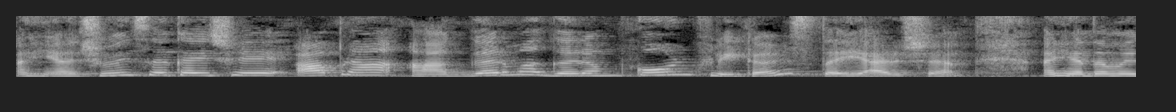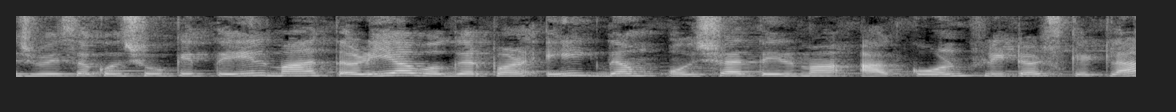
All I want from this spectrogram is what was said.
અહીંયા જોઈ શકાય છે આપણા આ ગરમા ગરમ કોર્ન ફ્લિટર્સ તૈયાર છે. અહીંયા તમે જોઈ શકો છો કે તેલમાં તળિયા વગર પણ એકદમ ઓછા તેલમાં આ કોર્ન ફ્લિટર્સ કેટલા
